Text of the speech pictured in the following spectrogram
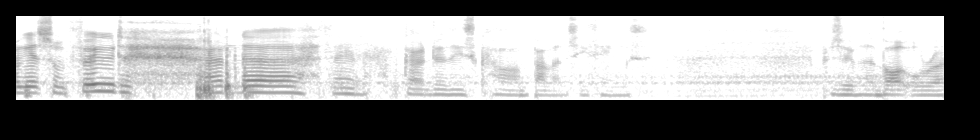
Go get some food and uh, then go and do these car balancy things. Presume the bike will run.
